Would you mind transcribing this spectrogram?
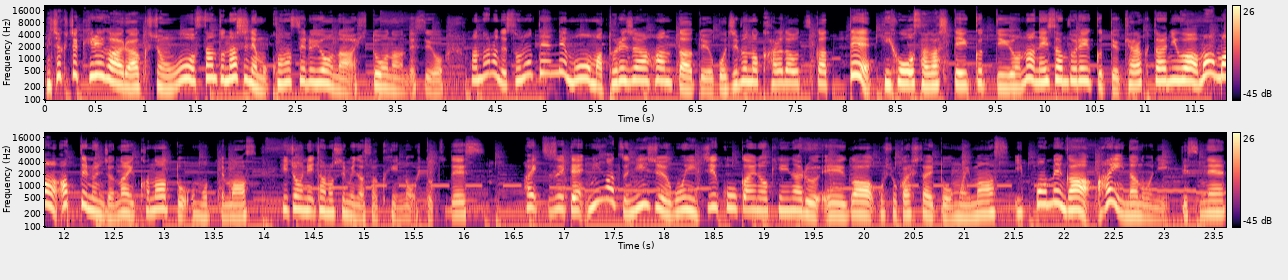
めちゃくちゃキレがあるアクションをスタントなしでもこなせるような人なんですよ、まあ、なのでその点でも、まあ、トレジャーハンターというこう自分の体を使って秘宝を探していくっていうようなネイサン・ドレイクっていうキャラクターにはまあまあ合ってるんじゃないかなと思ってます。非常に楽しみな作品の一つです。はい続いて2月25日公開の気になる映画ご紹介したいと思います。1本目が「愛なのに」ですね。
